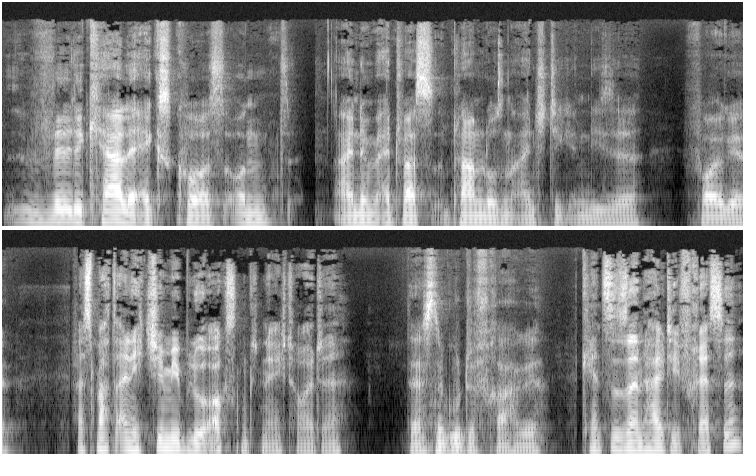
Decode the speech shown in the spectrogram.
wilde Kerle-Exkurs und einem etwas planlosen Einstieg in diese Folge. Was macht eigentlich Jimmy Blue Ochsenknecht heute? Das ist eine gute Frage. Kennst du sein Halt die Fresse?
